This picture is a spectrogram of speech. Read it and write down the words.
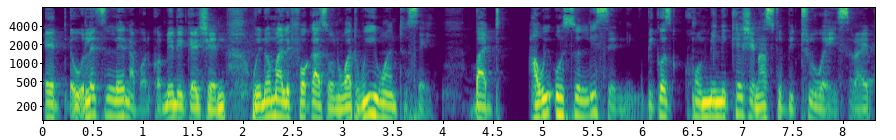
it, let's learn about communication, we normally focus on what we want to say, but are we also listening? Because communication has to be two ways, right?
